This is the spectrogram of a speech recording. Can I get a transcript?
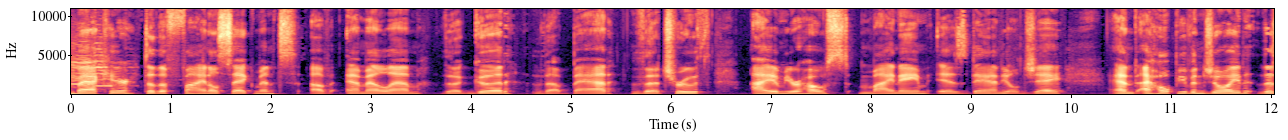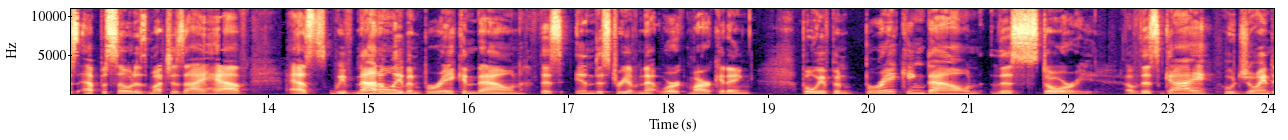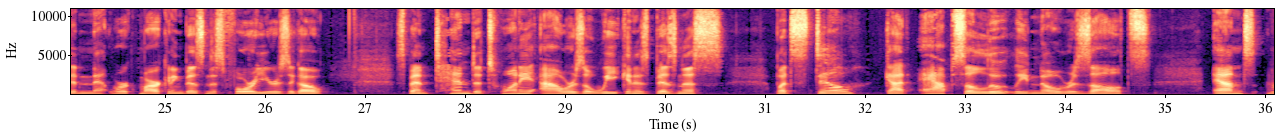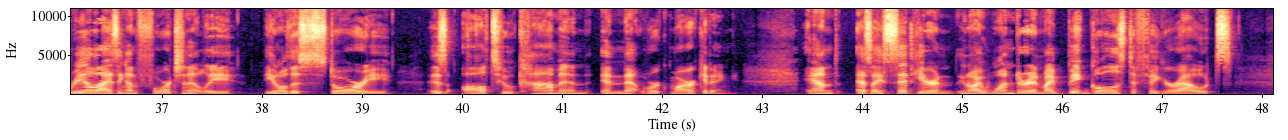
Welcome back here to the final segment of MLM The Good, the Bad, the Truth. I am your host. My name is Daniel Jay. And I hope you've enjoyed this episode as much as I have, as we've not only been breaking down this industry of network marketing, but we've been breaking down this story of this guy who joined a network marketing business four years ago, spent 10 to 20 hours a week in his business, but still got absolutely no results. And realizing, unfortunately, you know, this story is all too common in network marketing. And as I sit here and, you know, I wonder, and my big goal is to figure out,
